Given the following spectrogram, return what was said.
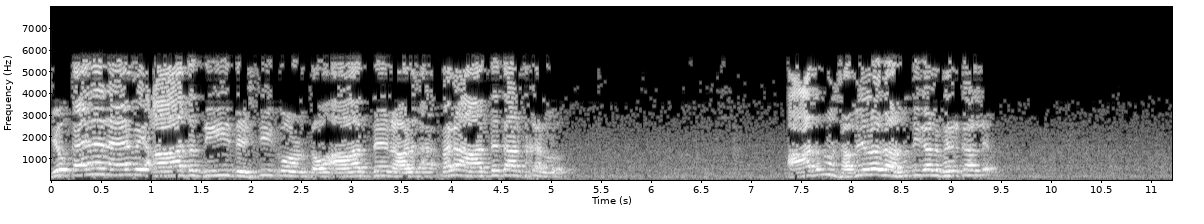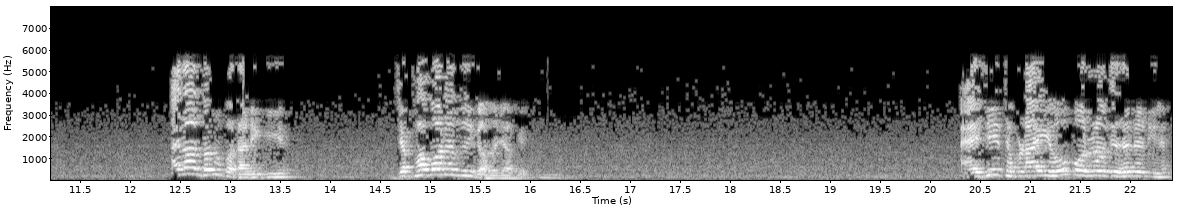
ਜੋ ਕਹਿੰਦੇ ਨੇ ਵੀ ਆਦ ਦੀ ਦ੍ਰਿਸ਼ਟੀਕੋਣ ਤੋਂ ਆਦ ਦੇ ਨਾਲ, ਪਹਿਲਾਂ ਆਦ ਦੇ ਤਾਂ ਅਰਥ ਕਰ ਲਓ। ਆਦ ਨੂੰ ਸਮਝ ਲਓ, ਦਸ ਦੀ ਗੱਲ ਫਿਰ ਕਰ ਲਿਓ। ਇਹਦਾ ਤੁਹਾਨੂੰ ਪਤਾ ਨਹੀਂ ਕੀ ਹੈ। ਜੱਫਾ ਪਾਉਣਾ ਤੁਸੀਂ ਕਹੋ ਜਾ ਕੇ। ਐਸੀ ਥਪੜਾਈ ਹੋ, ਬੋਲਣਾ ਕਿਸੇ ਨੇ ਨਹੀਂ ਹੈ।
